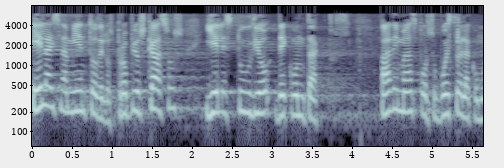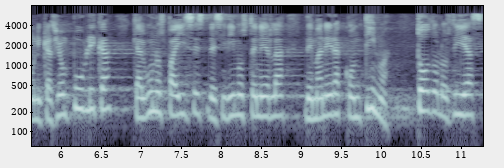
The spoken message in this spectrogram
el aislamiento de los propios casos y el estudio de contactos. Además, por supuesto, de la comunicación pública, que algunos países decidimos tenerla de manera continua, todos los días,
